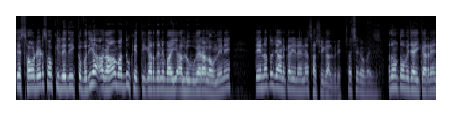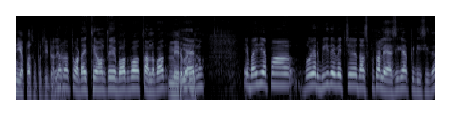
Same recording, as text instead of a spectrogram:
ਤੇ 100 150 ਕਿੱਲੇ ਦੀ ਇੱਕ ਵਧੀਆ ਅਗਾਹ ਵਾਧੂ ਖੇਤੀ ਕਰਦੇ ਨੇ ਬਾਈ, ਆਲੂ ਵਗੈਰਾ ਲਾਉਂਦੇ ਨੇ। ਤੇ ਇਹਨਾਂ ਤੋਂ ਜਾਣਕਾਰੀ ਲੈਣੇ ਆ ਸਤਿ ਸ਼੍ਰੀ ਅਕਾਲ ਵੀਰੇ। ਸਤਿ ਸ਼੍ਰੀ ਅਕਾਲ ਬਾਈ ਜੀ। ਕਦੋਂ ਤੋਂ ਬਿਜਾਈ ਕਰ ਰਹੇ ਹਾਂ ਜੀ ਆਪਾਂ ਸੁਪਰ ਸੀਡਰ ਦੇ ਪਹਿਲਾਂ ਨਾਲ? ਤਾਂ ਤੁਹਾਡਾ ਇੱਥੇ ਆਉਣ ਤੇ ਬਹੁਤ ਬਹੁਤ ਧੰਨਵਾਦ। ਜੀ ਮਿਹਰਬਾਨੀ। ਆਇਆਂ ਨੂੰ। ਇਹ ਬਾਈ ਜੀ ਆਪਾਂ 2020 ਦੇ ਵਿੱਚ 10 ਫੁੱਟਾ ਲਿਆ ਸੀਗਾ ਪੀਡੀਸੀ ਦਾ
